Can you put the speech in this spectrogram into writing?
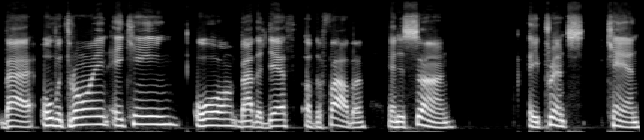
by overthrowing a king, or by the death of the father and his son. A prince can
